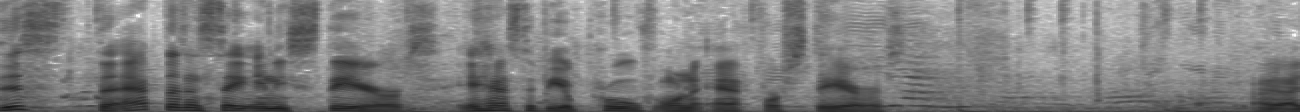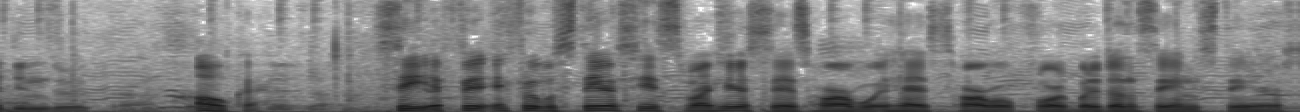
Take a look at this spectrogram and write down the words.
this the app doesn't say any stairs. It has to be approved on the app for stairs. I, I didn't do it. Uh, Oh, okay. See, if it if it was stairs, see, it's right here it says horrible. It has horrible floors, but it doesn't say any stairs.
